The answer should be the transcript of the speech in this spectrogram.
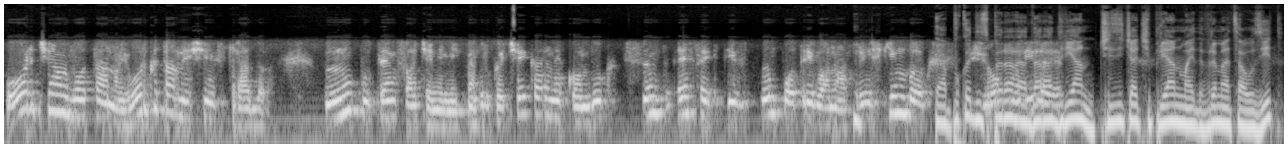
orice am votat noi, oricât am ieșit în stradă, nu putem face nimic, pentru că cei care ne conduc sunt efectiv împotriva noastră. Îi schimbă Te apucă disperarea, dar Adrian, ce zicea Ciprian mai devreme, ați auzit?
